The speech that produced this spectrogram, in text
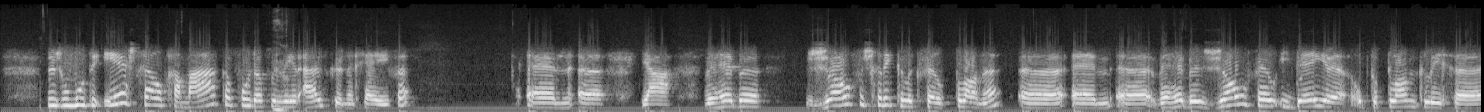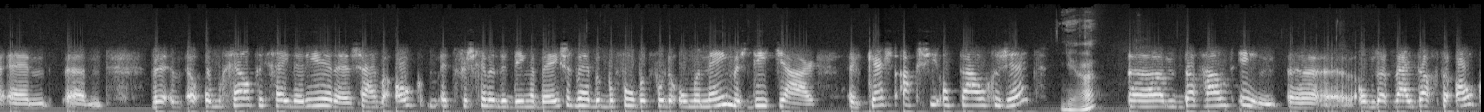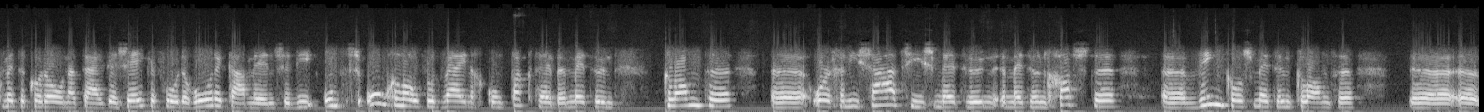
Dus we moeten eerst geld gaan maken voordat we weer uit kunnen geven. En ja, we hebben zo verschrikkelijk veel plannen. eh, en eh, we hebben zoveel ideeën op de plank liggen. En ehm, we, om geld te genereren zijn we ook met verschillende dingen bezig. We hebben bijvoorbeeld voor de ondernemers dit jaar een kerstactie op touw gezet. Ja. Ehm, dat houdt in, eh, omdat wij dachten ook met de coronatijd... en zeker voor de horeca mensen die ons ongelooflijk weinig contact hebben met hun klanten... eh, organisaties met hun, met hun gasten, eh, winkels met hun klanten... eh,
